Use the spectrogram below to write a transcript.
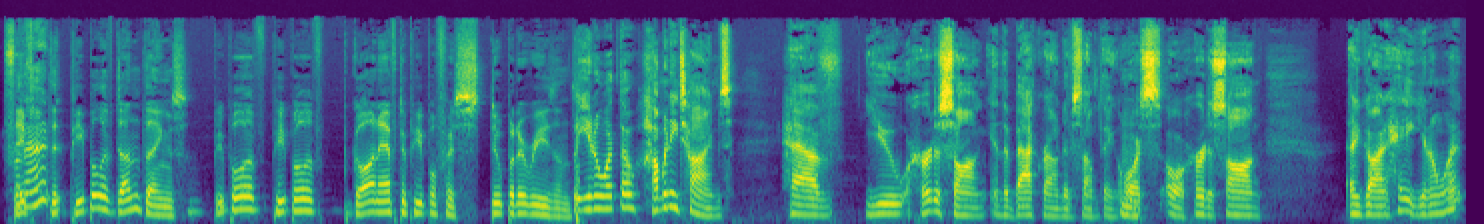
for They've- that? th- people have done things. People have people have gone after people for stupider reasons. But you know what though? How many times have you heard a song in the background of something, or or heard a song and gone, "Hey, you know what?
